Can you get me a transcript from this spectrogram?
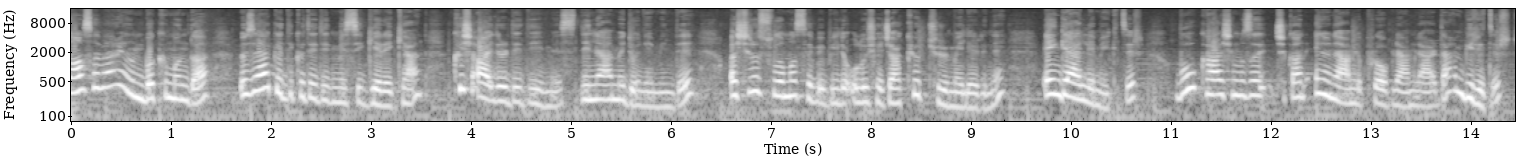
Sanseveria'nın bakımında özellikle dikkat edilmesi gereken kış ayları dediğimiz dinlenme döneminde aşırı sulama sebebiyle oluşacak kök çürümelerini engellemektir. Bu karşımıza çıkan en önemli problemlerden biridir.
